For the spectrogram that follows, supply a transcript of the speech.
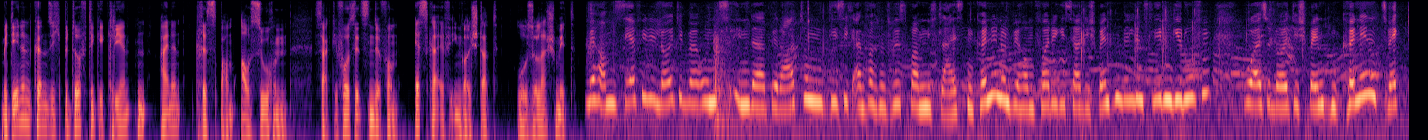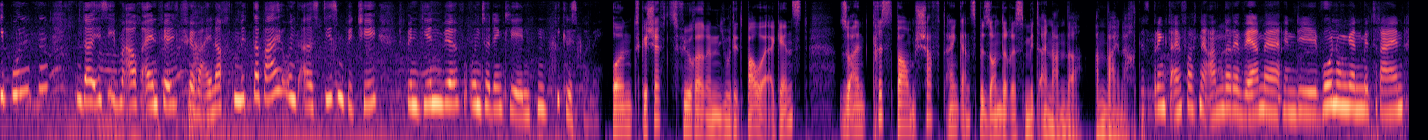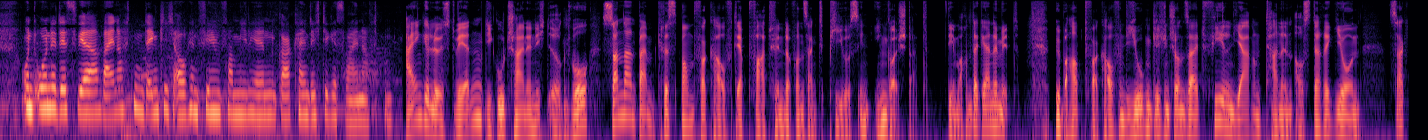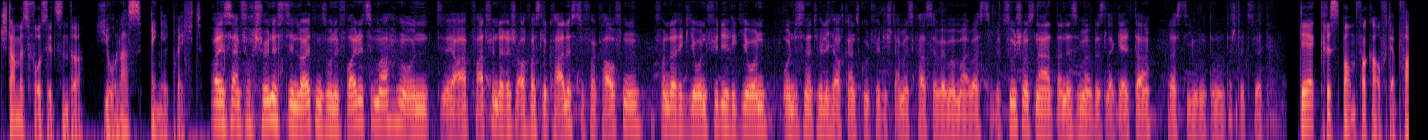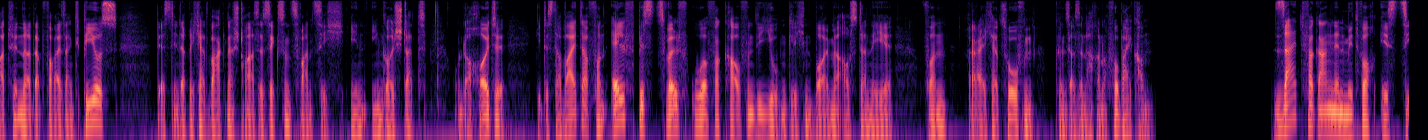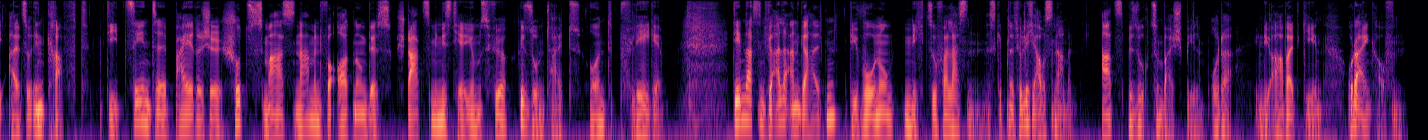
Mit denen können sich bedürftige Klienten einen Christbaum aussuchen, sagt die Vorsitzende vom SKF Ingolstadt, Ursula Schmidt. Wir haben sehr viele Leute bei uns in der Beratung, die sich einfach einen Christbaum nicht leisten können. Und wir haben voriges Jahr die Spendenwelt ins Leben gerufen, wo also Leute spenden können, zweckgebunden. Und da ist eben auch ein Feld für Weihnachten mit dabei. Und aus diesem Budget spendieren wir unseren Klienten die Christbäume. Und Geschäftsführerin Judith Bauer ergänzt, so ein Christbaum schafft ein ganz besonderes Miteinander an Weihnachten. Es bringt einfach eine andere Wärme in die Wohnungen mit rein und ohne das wäre Weihnachten, denke ich, auch in vielen Familien gar kein richtiges Weihnachten. Eingelöst werden die Gutscheine nicht irgendwo, sondern beim Christbaumverkauf der Pfadfinder von St. Pius in Ingolstadt. Die machen da gerne mit. Überhaupt verkaufen die Jugendlichen schon seit vielen Jahren Tannen aus der Region sagt Stammesvorsitzender Jonas Engelbrecht. Weil es einfach schön ist, den Leuten so eine Freude zu machen und ja, pfadfinderisch auch was Lokales zu verkaufen von der Region für die Region. Und es ist natürlich auch ganz gut für die Stammeskasse, wenn man mal was zu bezuschussen hat, dann ist immer ein bisschen Geld da, dass die Jugend dann unterstützt wird. Der Christbaumverkauf der Pfadfinder der Pfarrei St. Pius, der ist in der Richard-Wagner-Straße 26 in Ingolstadt. Und auch heute geht es da weiter. Von 11 bis 12 Uhr verkaufen die Jugendlichen Bäume aus der Nähe von Reichertshofen. Können Sie also nachher noch vorbeikommen. Seit vergangenen Mittwoch ist sie also in Kraft. Die zehnte bayerische Schutzmaßnahmenverordnung des Staatsministeriums für Gesundheit und Pflege. Demnach sind wir alle angehalten, die Wohnung nicht zu verlassen. Es gibt natürlich Ausnahmen. Arztbesuch zum Beispiel oder in die Arbeit gehen oder einkaufen.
